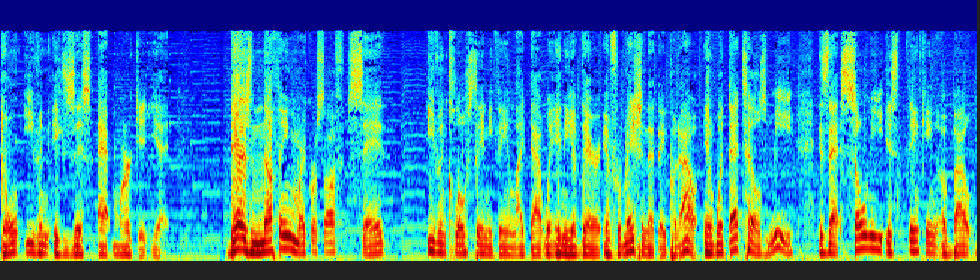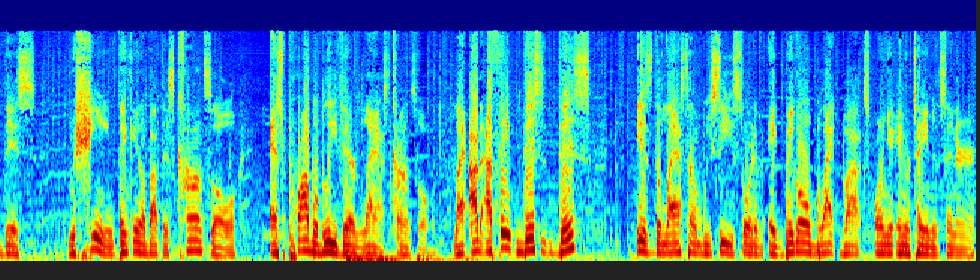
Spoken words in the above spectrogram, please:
don't even exist at market yet. There's nothing Microsoft said even close to anything like that with any of their information that they put out. And what that tells me is that Sony is thinking about this machine, thinking about this console as probably their last console. Like I, I think this this is the last time we see sort of a big old black box on your entertainment center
